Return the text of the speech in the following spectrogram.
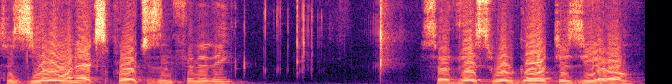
To 0 when x approaches infinity. So this will go to 0.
